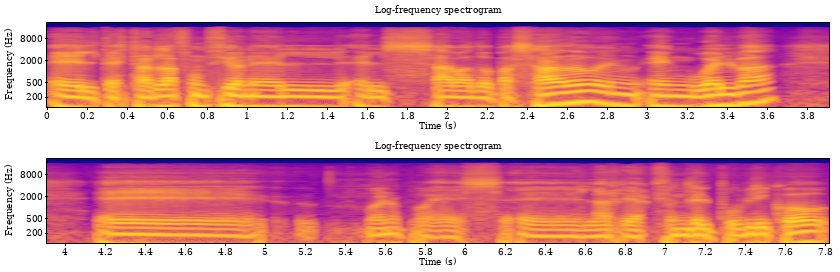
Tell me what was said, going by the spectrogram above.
el testar la función el, el sábado pasado en, en Huelva, eh, bueno, pues eh, la reacción del público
